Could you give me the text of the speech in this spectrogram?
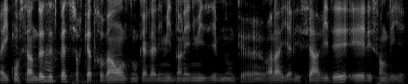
Bah, il concerne deux espèces sur 91, donc à la limite dans les nuisibles. Donc euh, voilà, il y a les cervidés et les sangliers.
